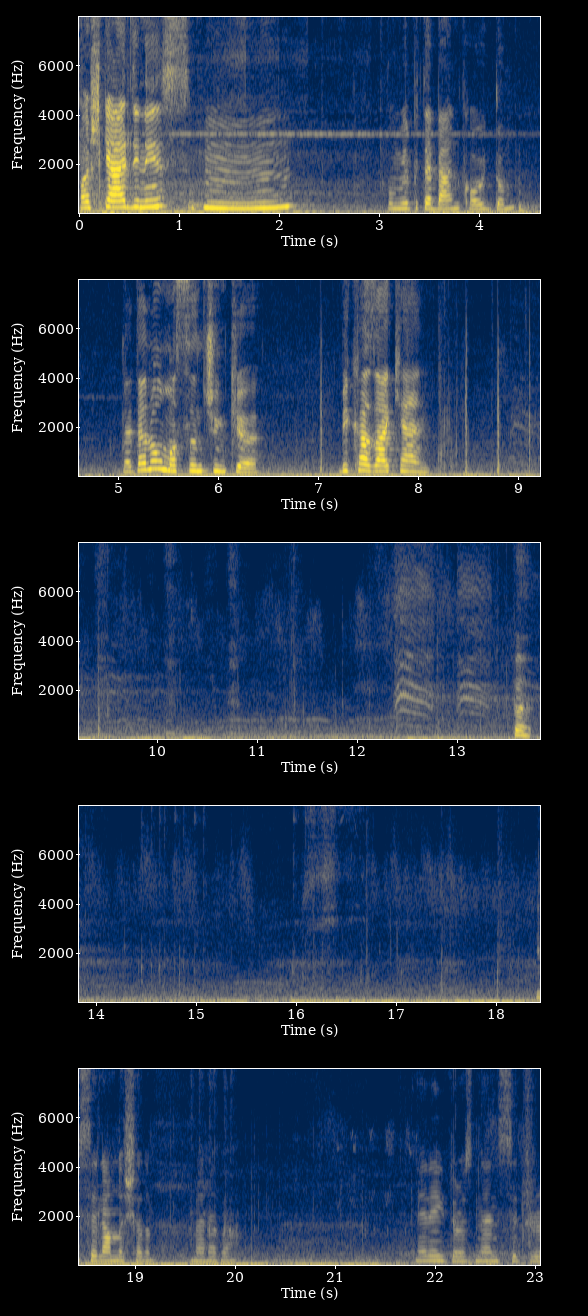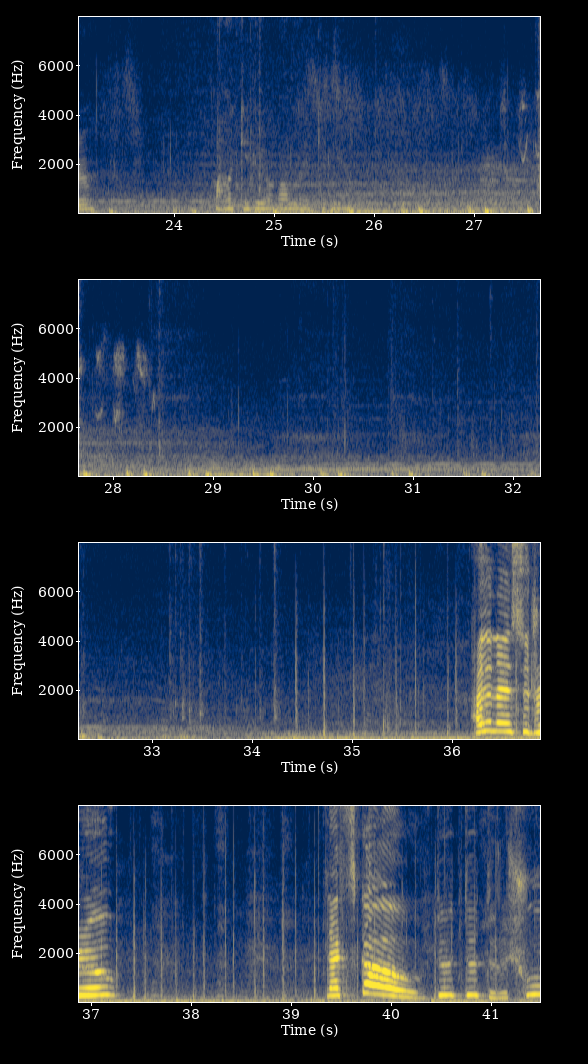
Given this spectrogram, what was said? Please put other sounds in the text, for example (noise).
Hoş geldiniz. Hmm. Bu map'i de ben koydum. Neden olmasın çünkü. Because I can. Bu. Bir selamlaşalım. Merhaba. Nereye gidiyoruz Nancy Drew? Aha geliyor vallahi geliyor. Hadi Nancy Drew. Let's go. Dü dü dü. Şu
